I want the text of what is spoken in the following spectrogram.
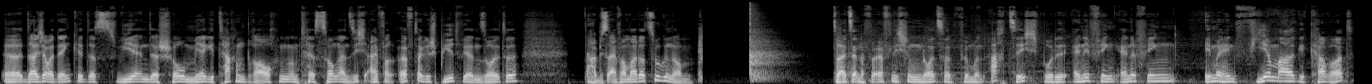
Äh, da ich aber denke, dass wir in der Show mehr Gitarren brauchen und der Song an sich einfach öfter gespielt werden sollte, habe ich es einfach mal dazu genommen. Seit seiner Veröffentlichung 1985 wurde Anything Anything immerhin viermal gecovert,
